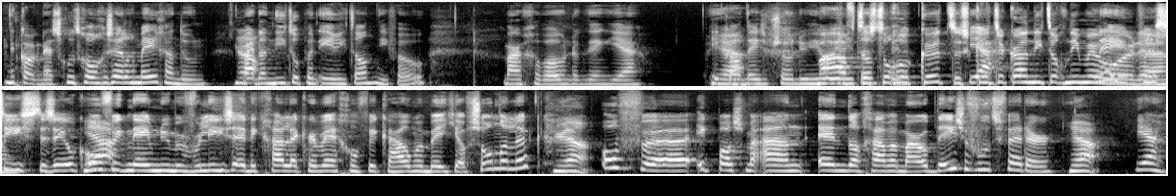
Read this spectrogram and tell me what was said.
Dan kan ik net zo goed gewoon gezellig mee gaan doen. Ja. Maar dan niet op een irritant niveau. Maar gewoon dat ik denk, ja, ik Ja. kan deze persoon nu heel maar het is toch wel kut, dus Ja. kutter kan die toch niet meer Nee, worden. precies. Dus ook, of Ja. ik neem nu mijn verlies en ik ga lekker weg... of ik hou me een beetje afzonderlijk. Ja, Of eh, ik pas me aan en dan gaan we maar op deze voet verder. ja. Ja,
